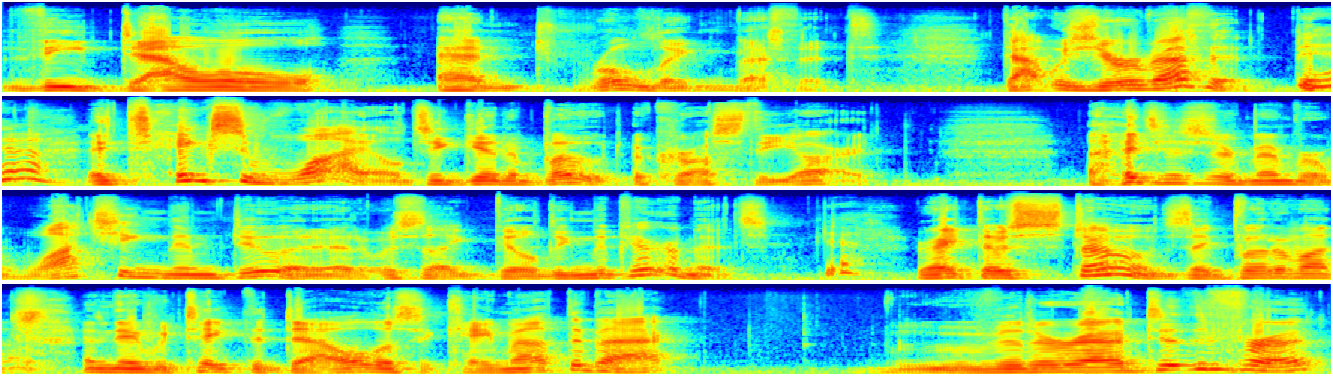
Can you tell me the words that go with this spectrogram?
the dowel and rolling method. That was your method. Yeah. It takes a while to get a boat across the yard. I just remember watching them do it, and it was like building the pyramids. Yeah. Right? Those stones, they put them on, and they would take the dowel as it came out the back, move it around to the front,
